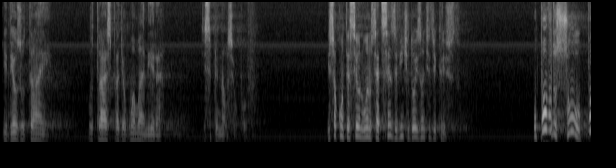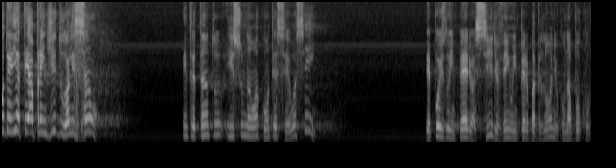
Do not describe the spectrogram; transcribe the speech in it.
E Deus o trai, o traz para de alguma maneira disciplinar o seu povo. Isso aconteceu no ano 722 a.C. O povo do sul poderia ter aprendido a lição. Entretanto, isso não aconteceu assim. Depois do Império Assírio, vem o Império Babilônio com Nabuco,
